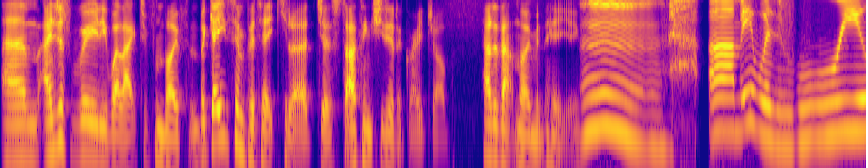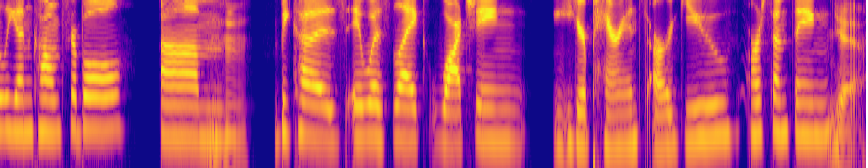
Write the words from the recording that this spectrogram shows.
Um, and just really well acted from both of them. But Gates in particular, just I think she did a great job. How did that moment hit you? Mm, um, it was really uncomfortable. Um, Mhm. because it was like watching your parents argue or something. Yeah.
